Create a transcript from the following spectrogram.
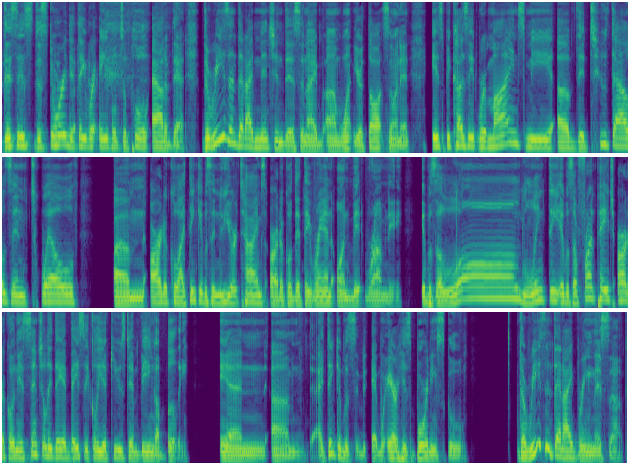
This is the story that they were able to pull out of that. The reason that I mentioned this and I um, want your thoughts on it is because it reminds me of the 2012 um, article. I think it was a New York Times article that they ran on Mitt Romney. It was a long, lengthy, it was a front page article, and essentially they had basically accused him being a bully. And um, I think it was at his boarding school. The reason that I bring this up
